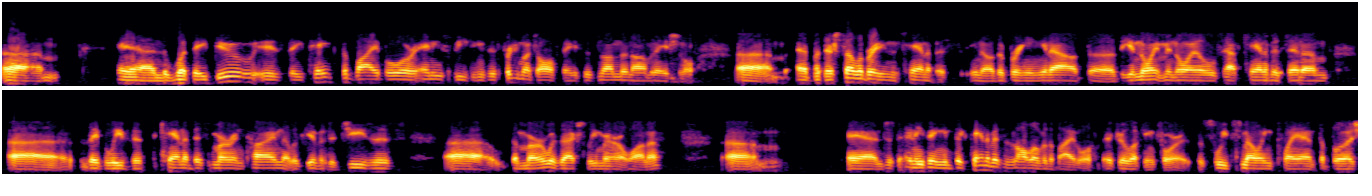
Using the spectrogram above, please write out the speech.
Um, and what they do is they take the Bible or any speakings. It's pretty much all faith. It's non-denominational, um, but they're celebrating the cannabis. You know, they're bringing it out. The the anointment oils have cannabis in them. Uh, they believe that the cannabis myrrh and thyme that was given to Jesus, uh, the myrrh was actually marijuana um, and just anything. The cannabis is all over the Bible if you're looking for it. The sweet smelling plant, the bush,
